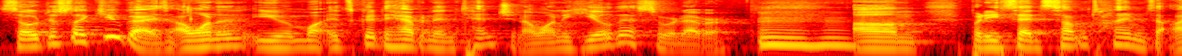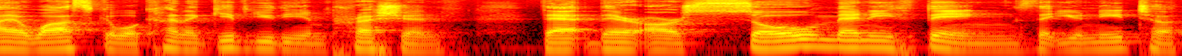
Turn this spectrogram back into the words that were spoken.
So just like you guys, I want to. You, it's good to have an intention. I want to heal this or whatever. Mm-hmm. Um, but he said sometimes ayahuasca will kind of give you the impression that there are so many things that you need to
